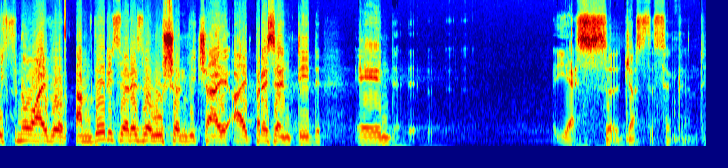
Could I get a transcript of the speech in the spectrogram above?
If no, I will come. There is a resolution which I, I presented, and uh, yes, uh, just a second.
